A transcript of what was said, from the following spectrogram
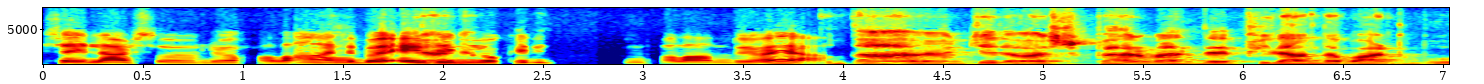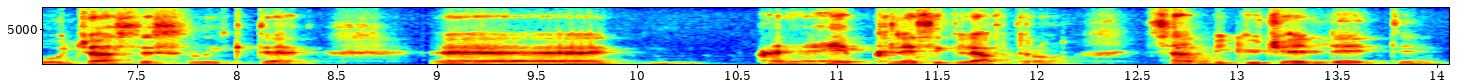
şeyler söylüyor falan. Hani böyle evreni yani, yok edeceksin falan diyor ya. Bu daha önce de var. Superman'de filan da vardı bu Justice League'de. Ee, hani hep klasik laftır o. Sen bir güç elde ettin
